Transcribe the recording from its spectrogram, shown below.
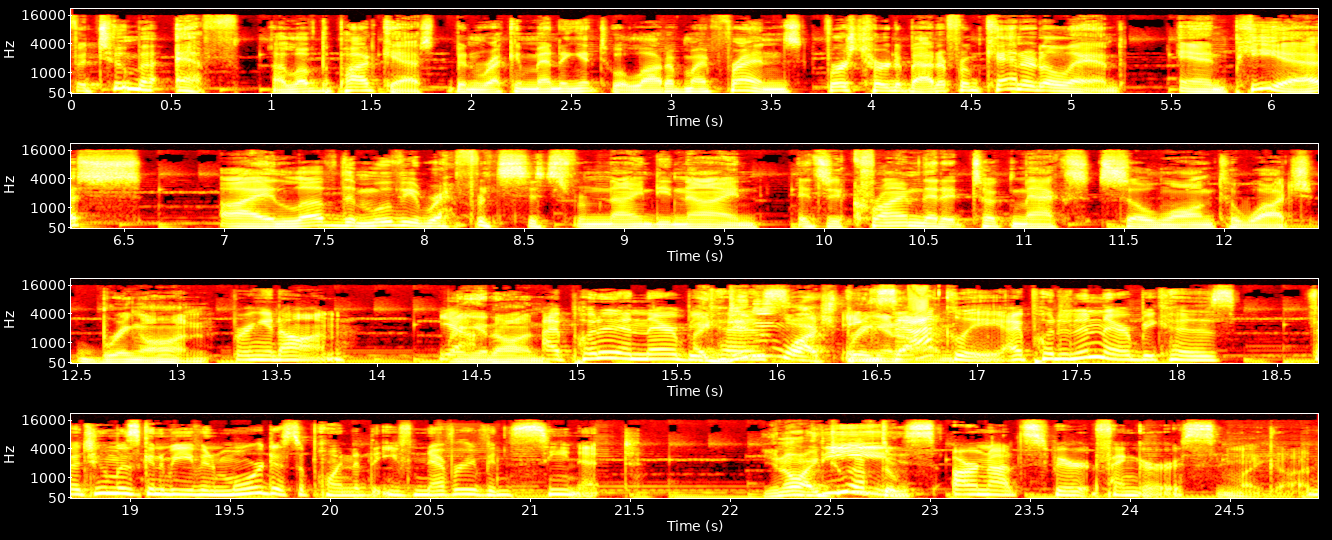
Fatuma F. I love the podcast. Been recommending it to a lot of my friends. First heard about it from Canadaland. And P.S. I love the movie references from 99. It's a crime that it took Max so long to watch Bring On. Bring it on. Yeah. Bring it on. I put it in there because I didn't watch Bring exactly. I put it in there because Fatuma's going to be even more disappointed that you've never even seen it. You know, I These do have to. are not spirit fingers. Oh my God.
